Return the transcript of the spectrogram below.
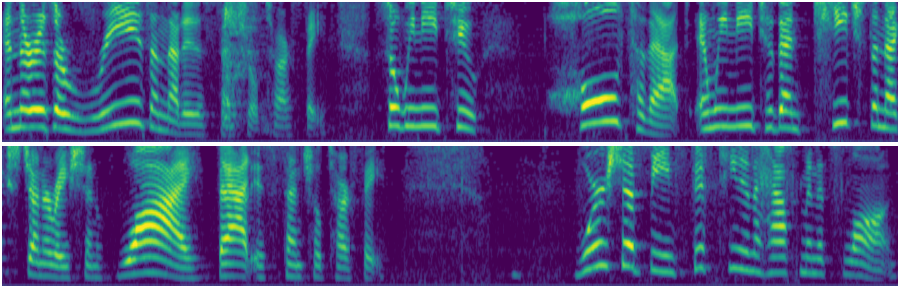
and there is a reason that it is central to our faith. So we need to hold to that, and we need to then teach the next generation why that is central to our faith. Worship being 15 and a half minutes long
